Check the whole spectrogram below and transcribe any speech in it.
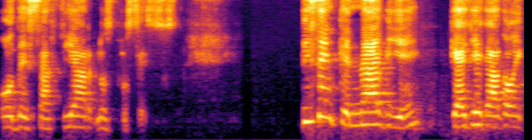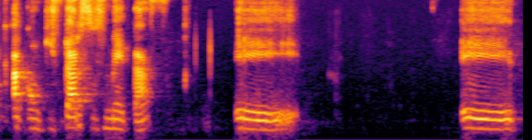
o desafiar los procesos. Dicen que nadie que ha llegado a conquistar sus metas eh, eh,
